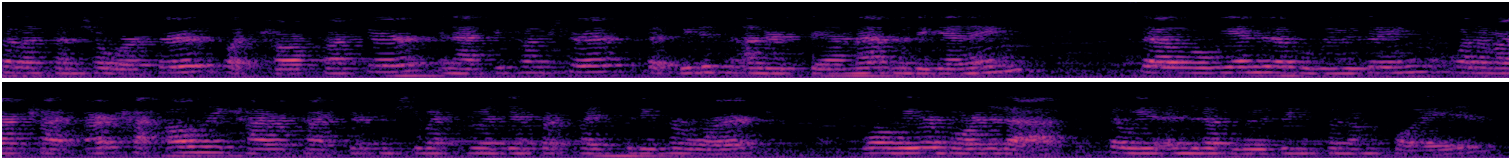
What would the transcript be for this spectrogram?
some essential workers, like chiropractor and acupuncturist, but we didn't understand that in the beginning. So we ended up losing one of our, our only chiropractor because she went to a different place to do her work while we were boarded up. So we ended up losing some employees.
